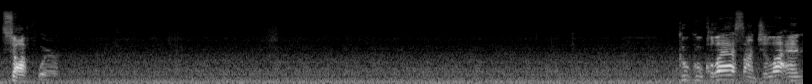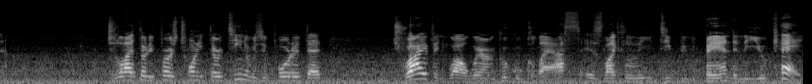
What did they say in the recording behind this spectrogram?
software. Google Glass on July and July 31st, 2013, it was reported that driving while wearing Google Glass is likely to be banned in the UK.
